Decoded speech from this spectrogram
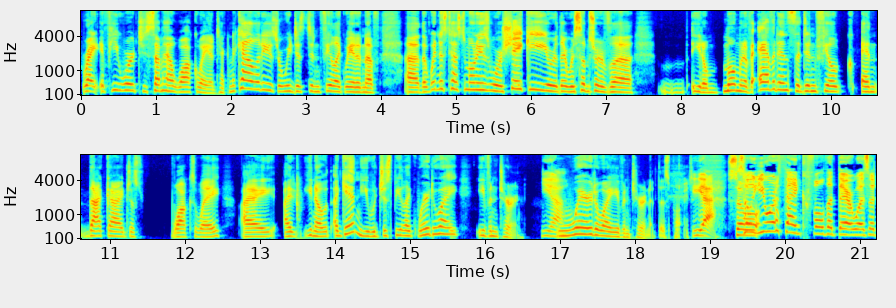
right? If he were to somehow walk away on technicalities, or we just didn't feel like we had enough, uh, the witness testimonies were shaky, or there was some sort of, uh, you know, moment of evidence that didn't feel, and that guy just walks away. I, I, you know, again, you would just be like, where do I even turn? Yeah. Where do I even turn at this point? Yeah. So- So, you were thankful that there was a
